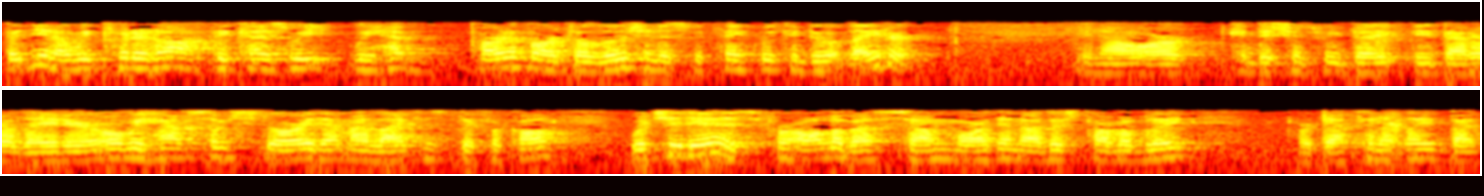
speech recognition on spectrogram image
but you know, we put it off because we, we have part of our delusion is we think we can do it later. You know, or conditions be, be better later, or we have some story that my life is difficult, which it is for all of us, some more than others probably, or definitely, but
